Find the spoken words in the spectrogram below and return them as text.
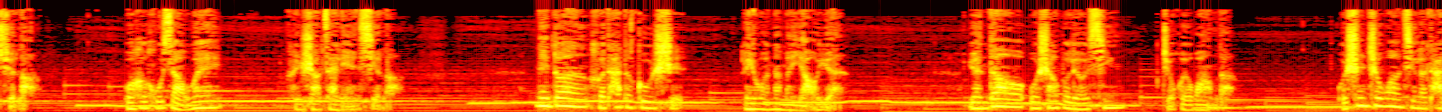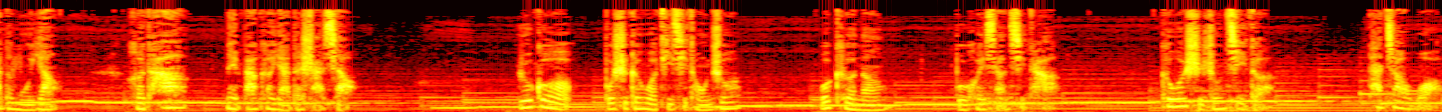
去了，我和胡小薇很少再联系了。那段和他的故事，离我那么遥远。远到我稍不留心就会忘了。我甚至忘记了他的模样，和他那八颗牙的傻笑。如果不是跟我提起同桌，我可能不会想起他。可我始终记得，他叫我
